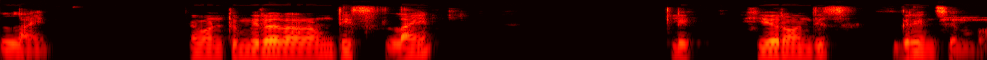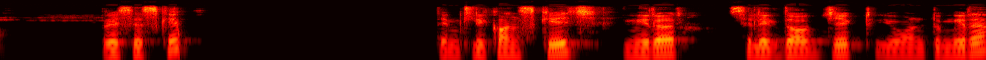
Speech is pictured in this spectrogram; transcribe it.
line. I want to mirror around this line. Click here on this green symbol. Press escape. Then click on sketch mirror select the object you want to mirror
